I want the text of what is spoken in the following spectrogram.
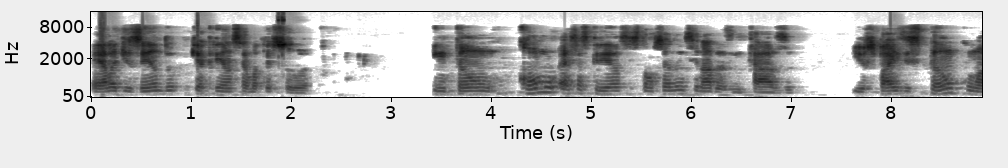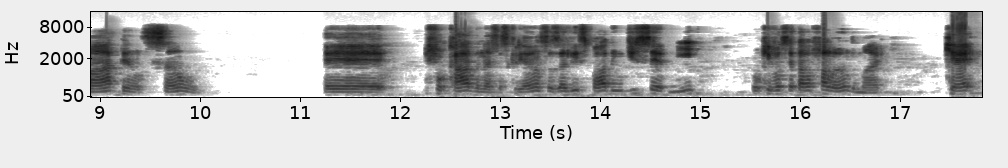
Ela dizendo que a criança é uma pessoa. Então, como essas crianças estão sendo ensinadas em casa e os pais estão com a atenção é, focada nessas crianças, eles podem discernir o que você estava falando, Mari, que é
